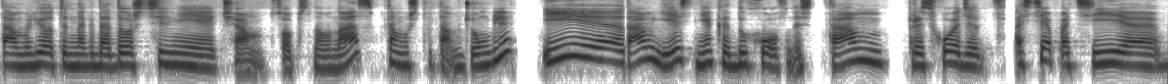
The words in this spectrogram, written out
Там льет иногда дождь сильнее, чем, собственно, у нас, потому что там джунгли. И там есть некая духовность. Там происходит остеопатия,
